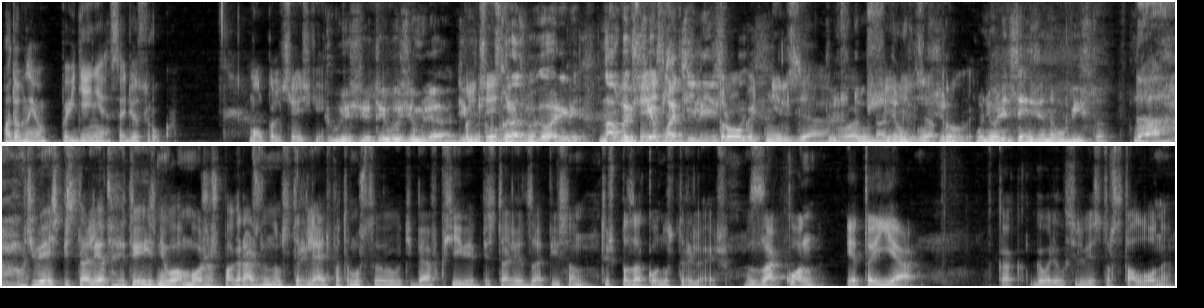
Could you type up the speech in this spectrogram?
подобное ему поведение сойдет с рук? Мол, полицейский. Если это его земля. Дима, Полицейский- сколько раз мы говорили? Нам бы все платили, если бы- Трогать нельзя. Ты что, вообще на нем нельзя всё- трогать. У него лицензия на убийство. Да, у тебя есть пистолет, и ты из него можешь по гражданам стрелять, потому что у тебя в ксиве пистолет записан. Ты ж по закону стреляешь. Закон – это я, как говорил Сильвестр Сталлоне.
